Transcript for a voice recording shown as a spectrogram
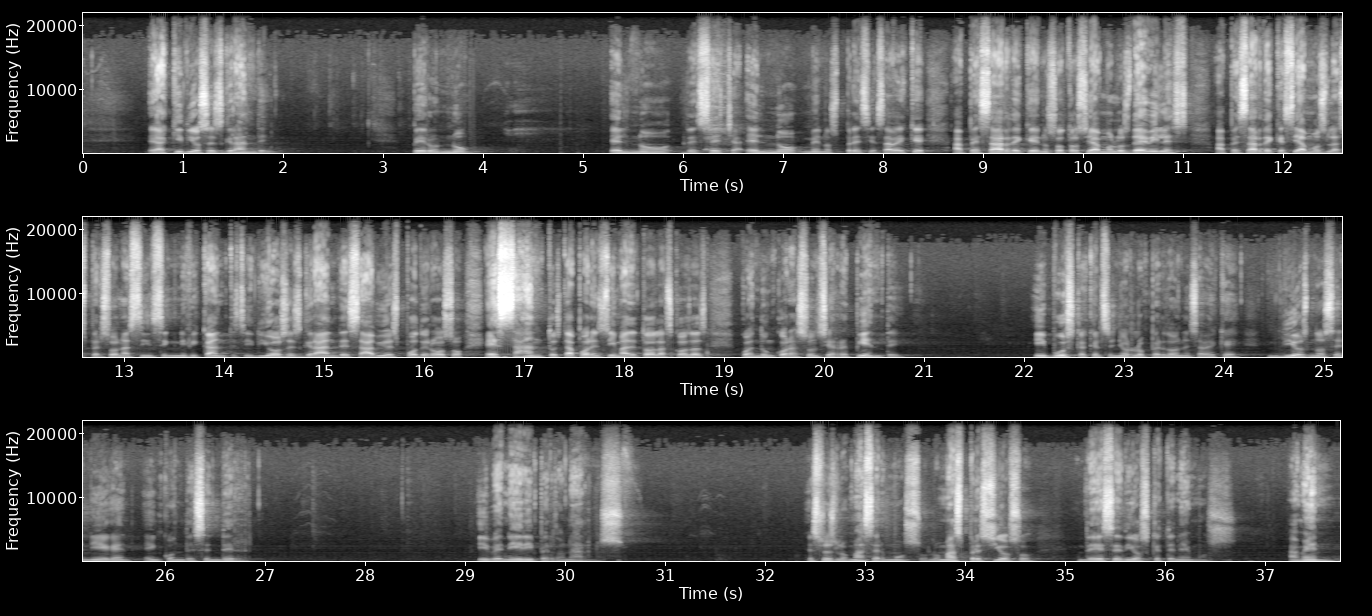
Aquí Dios es grande, pero no Él no desecha, Él no menosprecia. ¿Sabe que a pesar de que nosotros seamos los débiles, a pesar de que seamos las personas insignificantes, y Dios es grande, es sabio, es poderoso, es santo, está por encima de todas las cosas, cuando un corazón se arrepiente y busca que el Señor lo perdone, ¿sabe qué? Dios no se niega en condescender y venir y perdonarnos. Eso es lo más hermoso, lo más precioso de ese Dios que tenemos. Amén.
